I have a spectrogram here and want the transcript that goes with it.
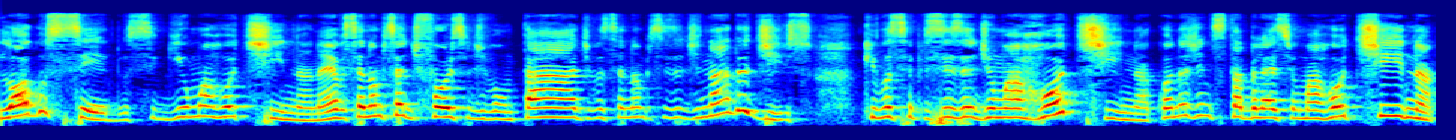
logo cedo, seguir uma rotina, né? Você não precisa de força de vontade, você não precisa de nada disso. O que você precisa é de uma rotina. Quando a gente estabelece uma rotina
